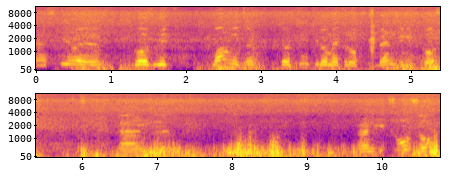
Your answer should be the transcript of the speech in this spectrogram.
uh, still uh, goes with 1 liter, 13 kilometer of benzene it goes. And uh, and it's also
